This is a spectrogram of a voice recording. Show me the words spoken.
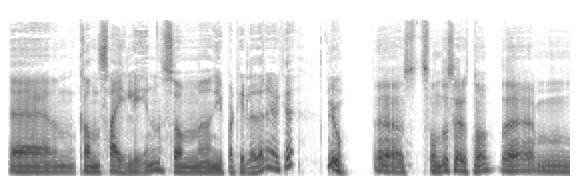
eh, kan seile inn som ny partileder, gjør ikke det? Er sånn det ser ut nå. Det mm,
